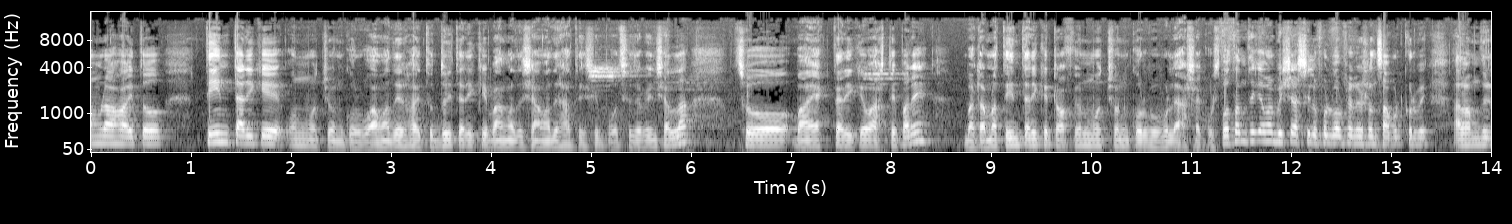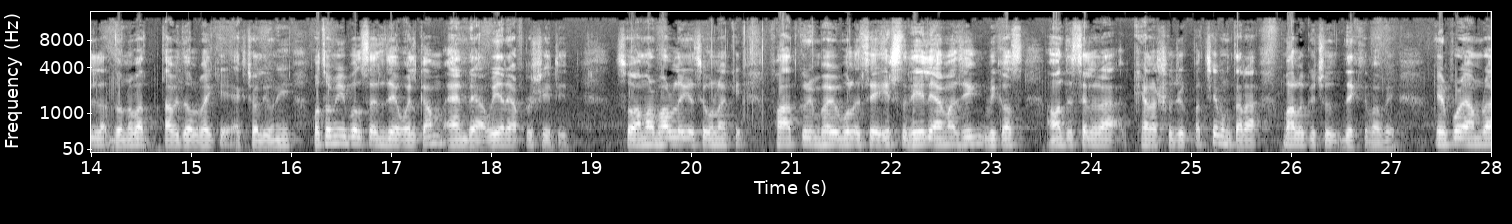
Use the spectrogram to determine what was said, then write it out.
আমরা হয়তো তিন তারিখে উন্মোচন করব। আমাদের হয়তো দুই তারিখে বাংলাদেশে আমাদের হাতে এসে পৌঁছে যাবে ইনশাল্লাহ। সো বা এক তারিখেও আসতে পারে। বাট আমরা তিন তারিখে ট্রফি উন্মোচন করব বলে আশা করছি। প্রথম থেকে আমার বিশ্বাস ছিল ফুটবল ফেডারেশন সাপোর্ট করবে। আলহামদুলিল্লাহ, ধন্যবাদ তাবিদুল ভাইকে। অ্যাকচুয়ালি উনি প্রথমেই বলছেন যে welcome and we are appreciated so আমার ভালো লেগেছে ওনাকে। ফাহাদ করিম ভাই বলেছে ইটস রিয়েলি অ্যামাজিং বিকজ আমাদের ছেলেরা খেলার সুযোগ পাচ্ছে এবং তারা ভালো কিছু দেখতে পাবে। এরপরে আমরা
